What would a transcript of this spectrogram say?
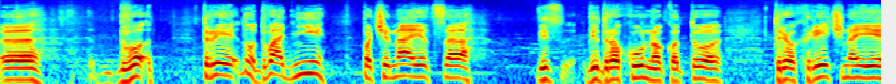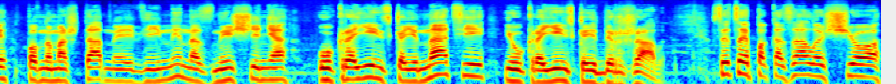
е, дво, три, ну, два дні починається від, відрахунок ото трьохрічної повномасштабної війни на знищення української нації і української держави. Все це показало, що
